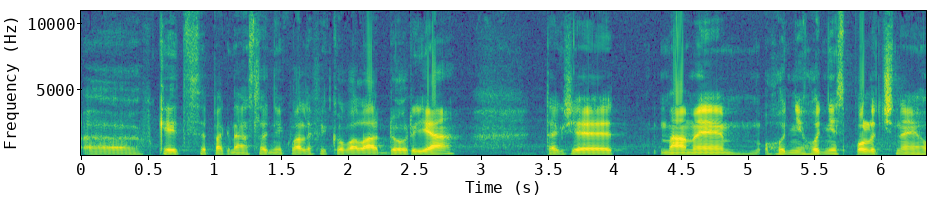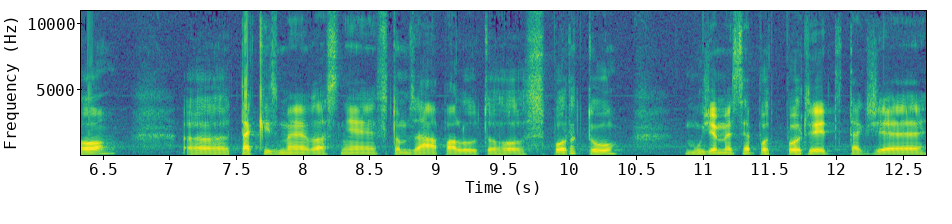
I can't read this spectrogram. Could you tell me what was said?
Eh, Kate se pak následně kvalifikovala do RIA, takže máme hodně, hodně společného. Eh, Taky jsme vlastně v tom zápalu toho sportu, můžeme se podpořit, takže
